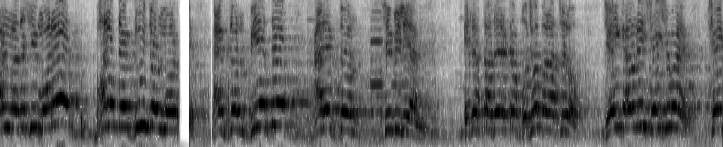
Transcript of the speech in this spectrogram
বাংলাদেশি মরে ভারতের দুইজন মরবে। একজন বিএসএফ আর একজন সিভিলিয়ান। এটা তাদের একটা বোঝাপড়া ছিল। যেই কারণে সেই সময় সেই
